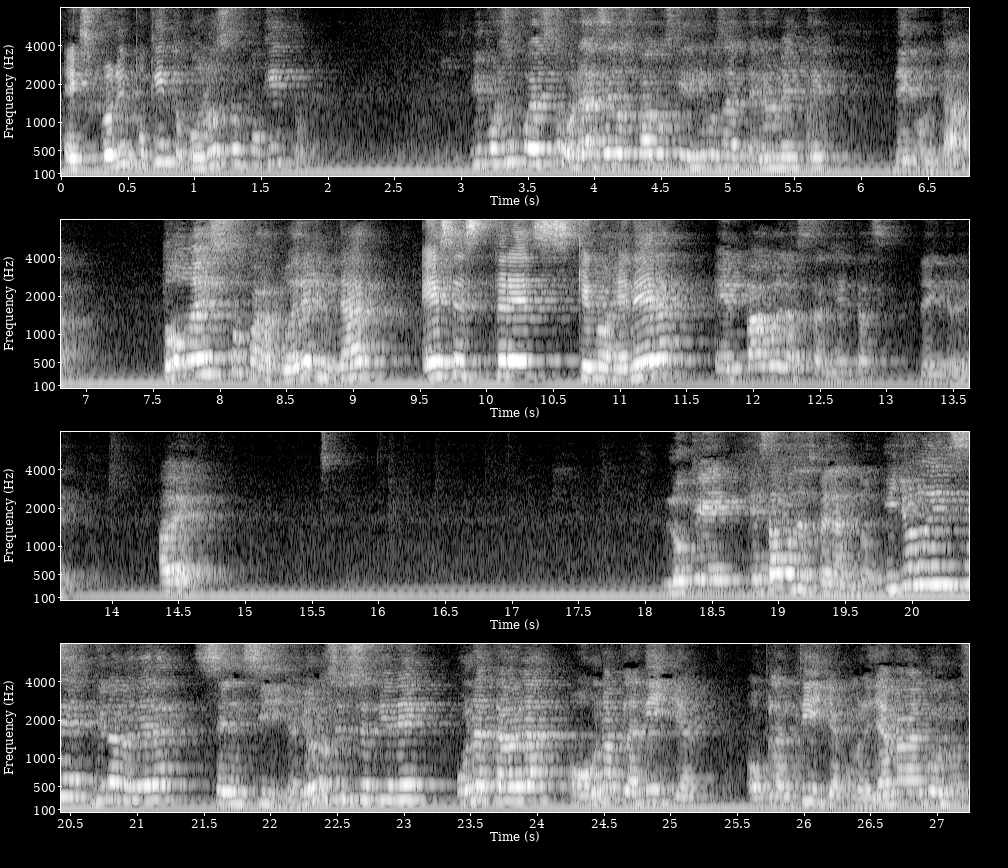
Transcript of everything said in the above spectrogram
Explore un poquito, conozca un poquito. Y por supuesto, ¿verdad? Hacer los pagos que dijimos anteriormente de contado. Todo esto para poder eliminar ese estrés que nos genera el pago de las tarjetas de crédito. A ver, lo que estamos esperando. Y yo lo hice de una manera sencilla. Yo no sé si usted tiene una tabla o una planilla o plantilla, como le llaman algunos,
